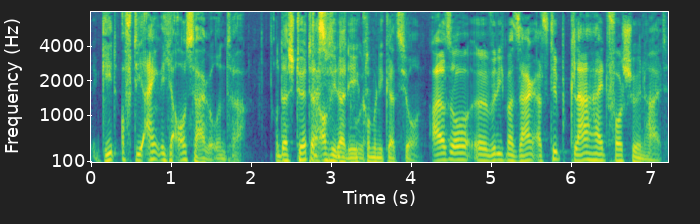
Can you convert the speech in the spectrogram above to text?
geht oft die eigentliche Aussage unter. Und das stört dann das auch wieder die gut. Kommunikation. Also äh, würde ich mal sagen, als Tipp Klarheit vor Schönheit.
